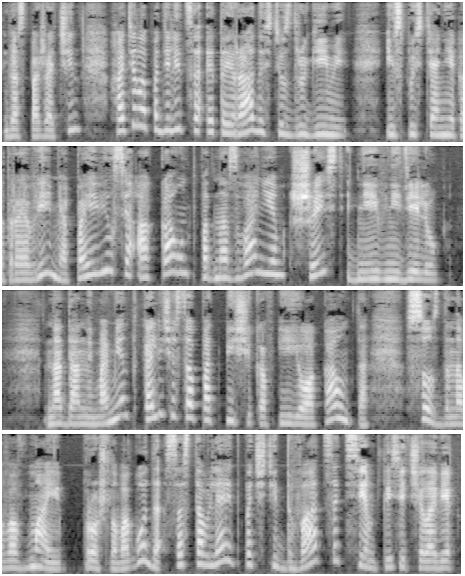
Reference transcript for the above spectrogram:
Госпожа Чин хотела поделиться этой радостью с другими, и спустя некоторое время появился аккаунт под названием «6 дней в неделю». На данный момент количество подписчиков ее аккаунта, созданного в мае прошлого года, составляет почти 27 тысяч человек.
